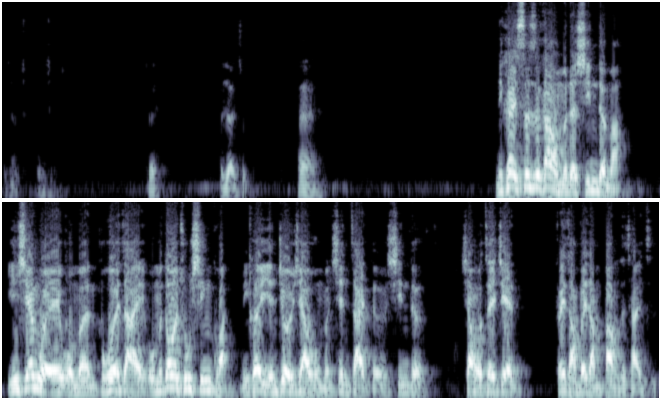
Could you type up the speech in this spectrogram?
会再做，会再做，对，会再做。哎，你可以试试看我们的新的嘛，银纤维我们不会再，我们都会出新款，你可以研究一下我们现在的新的，像我这件非常非常棒的材质。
